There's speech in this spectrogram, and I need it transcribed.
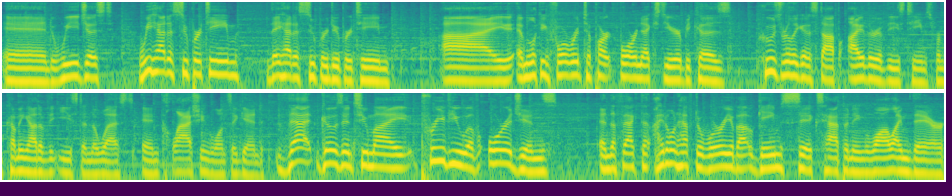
And we just we had a super team, they had a super duper team. I am looking forward to part 4 next year because who's really going to stop either of these teams from coming out of the East and the West and clashing once again? That goes into my preview of Origins and the fact that I don't have to worry about Game 6 happening while I'm there.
